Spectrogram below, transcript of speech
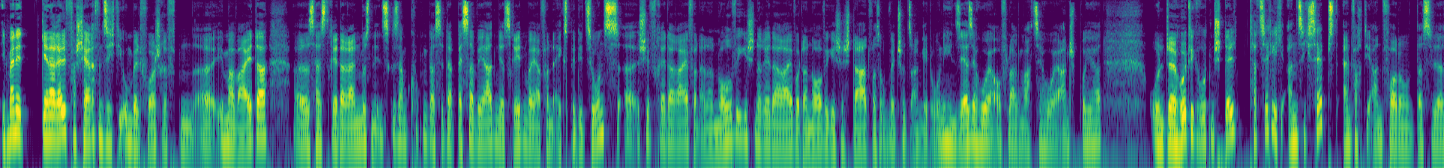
ich meine, generell verschärfen sich die Umweltvorschriften äh, immer weiter. Äh, das heißt, Reedereien müssen insgesamt gucken, dass sie da besser werden. Jetzt reden wir ja von einer Expeditionsschiffreederei, von einer norwegischen Reederei, wo der norwegische Staat, was Umweltschutz angeht, ohnehin sehr, sehr hohe Auflagen macht, sehr hohe Ansprüche hat. Und äh, Hurtigruten stellt tatsächlich an sich selbst einfach die Anforderung, dass, wir,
